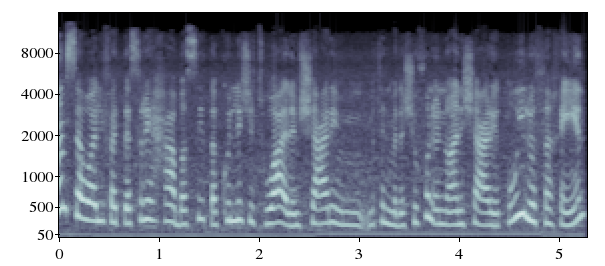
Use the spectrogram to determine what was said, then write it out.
هم سوى لي فد تسريحه بسيطة كلش توالم شعري مثل ما تشوفون انه أنا شعري طويل وثخين.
